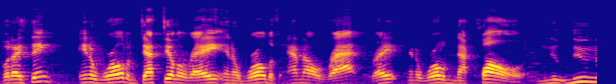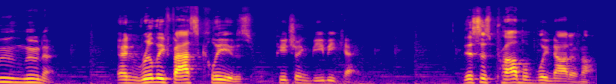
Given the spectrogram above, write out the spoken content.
But I think in a world of Death Dealer Ray, in a world of ML Rat, right? In a world of Nahkwol, New Moon Luna, and really fast cleaves featuring BBK, this is probably not enough.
